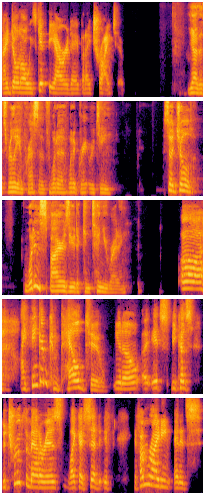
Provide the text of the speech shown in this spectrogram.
I don't always get the hour a day, but I try to. Yeah, that's really impressive. What a what a great routine. So Joel, what inspires you to continue writing? Uh, I think I'm compelled to. You know, it's because the truth of the matter is, like I said, if if I'm writing and it's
